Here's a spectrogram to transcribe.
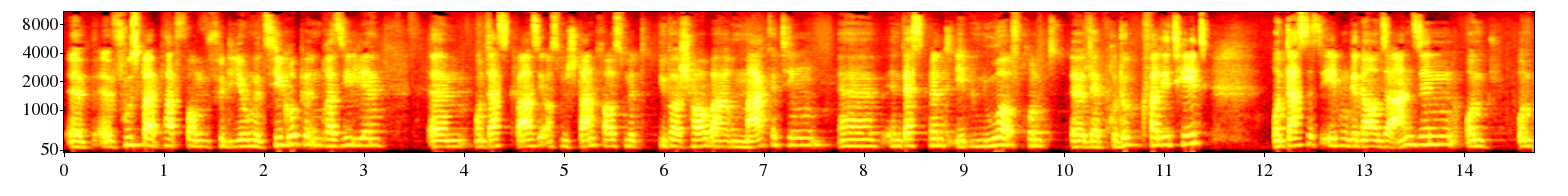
äh, äh, Fußballplattform für die junge Zielgruppe in Brasilien. Ähm, und das quasi aus dem Stand raus mit überschaubarem Marketing-Investment, eben nur aufgrund der Produktqualität. Und das ist eben genau unser Ansinnen. Und und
